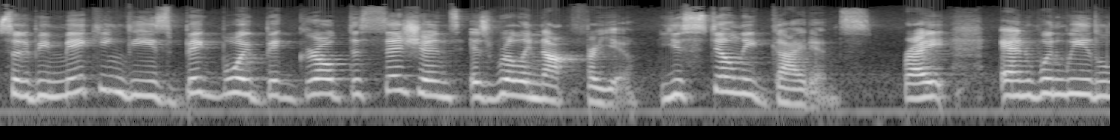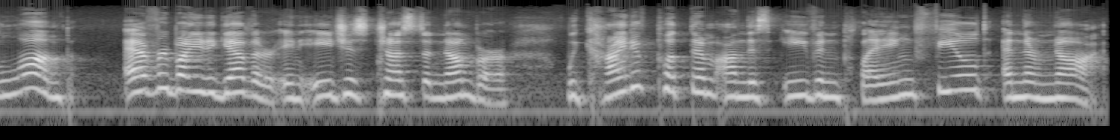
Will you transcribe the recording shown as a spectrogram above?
So to be making these big boy, big girl decisions is really not for you. You still need guidance, right? And when we lump everybody together in age is just a number, we kind of put them on this even playing field and they're not.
